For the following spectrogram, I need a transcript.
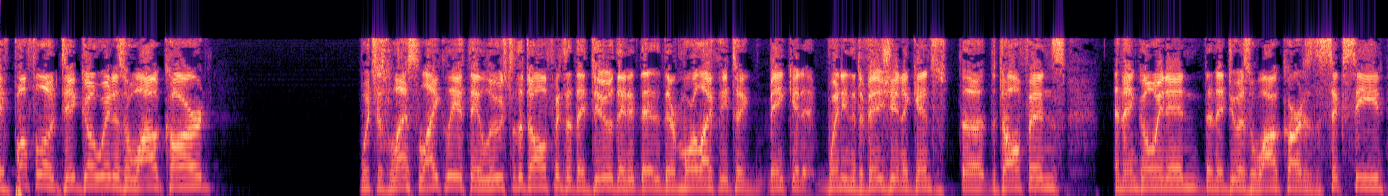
if Buffalo did go in as a wild card, which is less likely if they lose to the Dolphins that they do, they, they they're more likely to make it winning the division against the the Dolphins and then going in than they do as a wild card as the sixth seed.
